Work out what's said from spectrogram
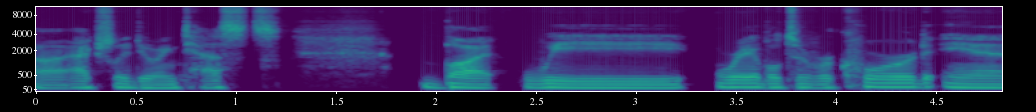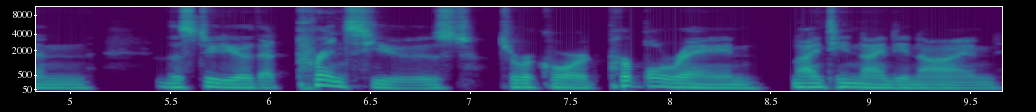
uh, actually doing tests. But we were able to record in the studio that Prince used to record Purple Rain, 1999,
